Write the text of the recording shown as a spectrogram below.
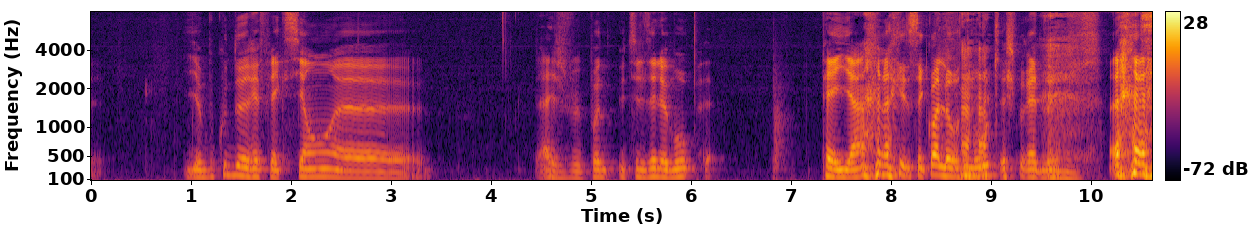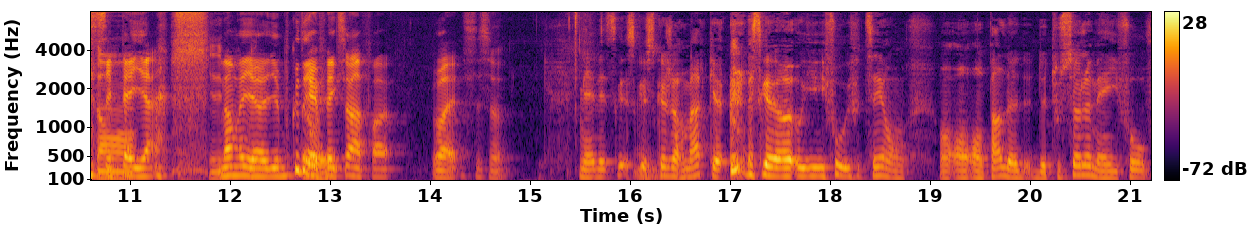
il y a beaucoup de réflexions. Euh, je veux pas utiliser le mot euh, payant. C'est quoi l'autre mot que je pourrais dire? C'est payant. Non, mais il y, a, beaucoup de réflexions à faire. Ouais, c'est ça. Mais ce que, ce que, je remarque, parce que euh, il faut, tu sais, on, on, on, parle de, de, tout ça, là, mais il faut,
